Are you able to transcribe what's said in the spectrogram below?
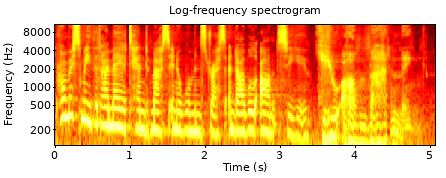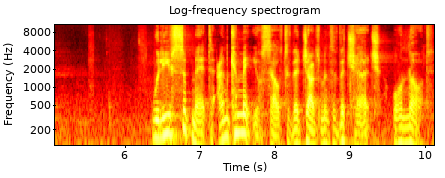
Promise me that I may attend Mass in a woman's dress, and I will answer you. You are maddening. Will you submit and commit yourself to the judgment of the Church or not?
